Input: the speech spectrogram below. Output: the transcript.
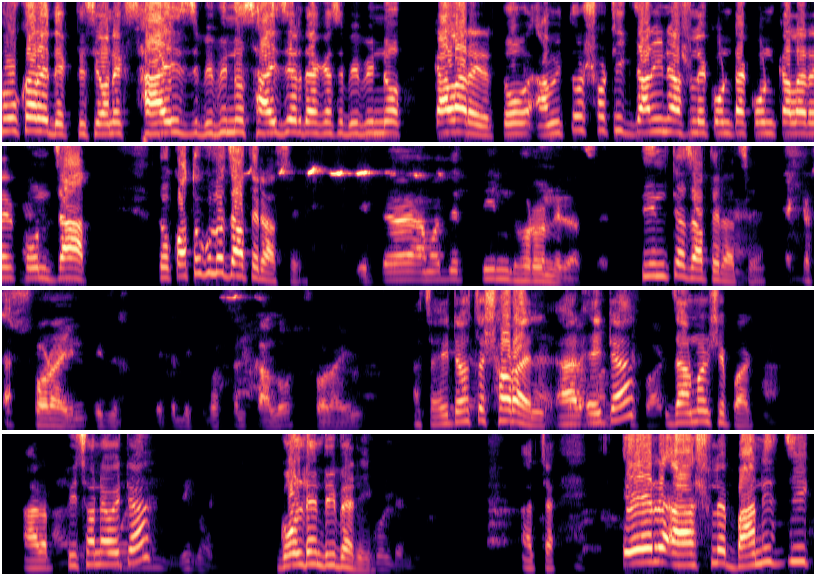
প্রকারে দেখতেছি অনেক সাইজ বিভিন্ন সাইজের দেখা যাচ্ছে বিভিন্ন কালারের তো আমি তো সঠিক জানি না আসলে কোনটা কোন কালারের কোন জাত। তো কতগুলো জাতের আছে? এটা আমাদের তিন ধরনের আছে। তিনটা জাতের আছে। একটা সরাইল এই যে এটা দেখতে পাচ্ছেন কালো সরাইল। আচ্ছা এটা হচ্ছে সরাইল হ্যাঁ, আর এইটা জার্মান শেপার্ড। হ্যাঁ। আর পিছনে ওইটা? গোল্ডেন রিভারি আচ্ছা এর আসলে বাণিজ্যিক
